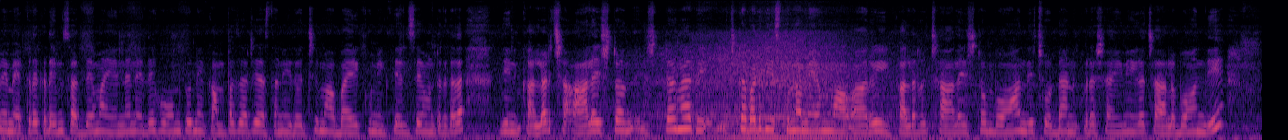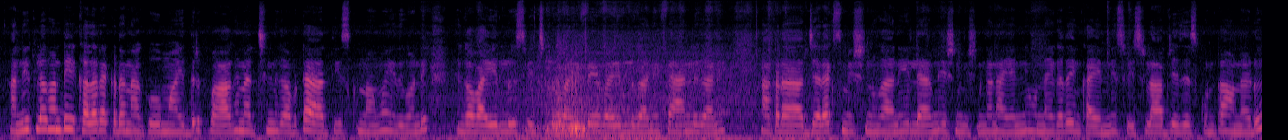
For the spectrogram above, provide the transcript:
మేము ఎక్కడెక్కడ ఏం సర్దేమో అవన్నీ అనేది హోమ్ టూర్ నేను కంపల్సరీ చేస్తాను. ఇది వచ్చి మా బైక్ మీకు తెలిసే ఉంటుంది కదా. దీని కలర్ చాలా ఇష్టం ఇష్టంగా ఇష్టపడి తీసుకున్నాం మేము మా వారు. ఈ కలర్ చాలా ఇష్టం బాగుంది. చూడడానికి కూడా షైనీగా చాలా బాగుంది. అన్నిట్లో కంటే ఈ కలర్ ఎక్కడ నాకు మా ఇద్దరికి బాగా నచ్చింది కాబట్టి అది తీసుకున్నాము. ఇదిగోండి ఇంకా వైర్లు స్విచ్లు వైఫై వైర్లు కానీ ఫ్యాన్లు కానీ అక్కడ జెరాక్స్ మిషన్ కానీ లామినేషన్ మిషన్ కానీ అవన్నీ ఉన్నాయి కదా ఇంకా అవన్నీ స్విచ్లు ఆఫ్ చేసేసుకుంటా ఉన్నాడు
